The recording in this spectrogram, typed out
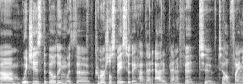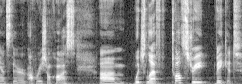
um, which is the building with the commercial space. So they have that added benefit to to help finance their operational costs, um, which left 12th Street vacant.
